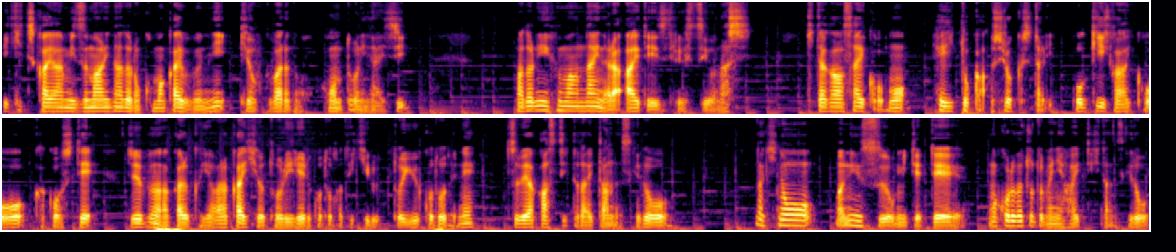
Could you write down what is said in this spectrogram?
駅地下や水回りなどの細かい部分に気を配るの本当に大事。間取りに不満ないならあえていじる必要なし。北側最高も塀とか白くしたり、大きい開口を加工して十分明るく柔らかい火を取り入れることができるということでね、つぶやかせていただいたんですけど、昨日、まあ、ニュースを見てて、まあ、これがちょっと目に入ってきたんですけど、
